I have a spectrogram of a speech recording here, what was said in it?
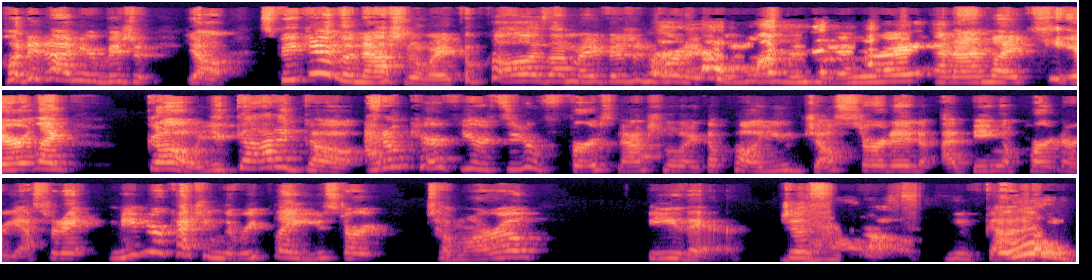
put it on your vision. Y'all, speaking of the national wake up call is on my vision board. in January, and I'm like here, like go. You gotta go. I don't care if you're it's your first national wake up call. You just started uh, being a partner yesterday. Maybe you're catching the replay. You start tomorrow. Be there. Just yes. go. You've got it.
